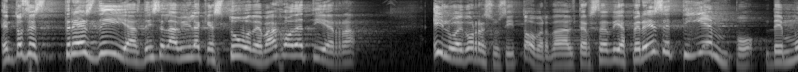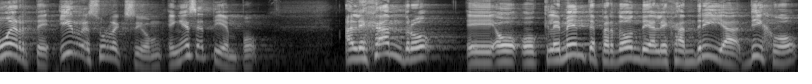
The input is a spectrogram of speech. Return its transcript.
Entonces, tres días dice la Biblia que estuvo debajo de tierra y luego resucitó, ¿verdad? Al tercer día. Pero ese tiempo de muerte y resurrección, en ese tiempo, Alejandro, eh, o, o Clemente, perdón, de Alejandría, dijo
